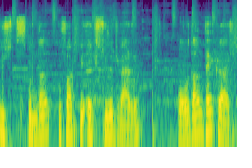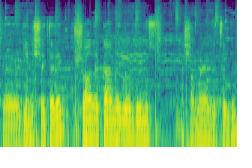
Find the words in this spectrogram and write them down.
üst kısmından ufak bir extrude verdim. Oradan tekrar e, genişleterek şu an ekranda gördüğünüz aşamaya getirdim.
